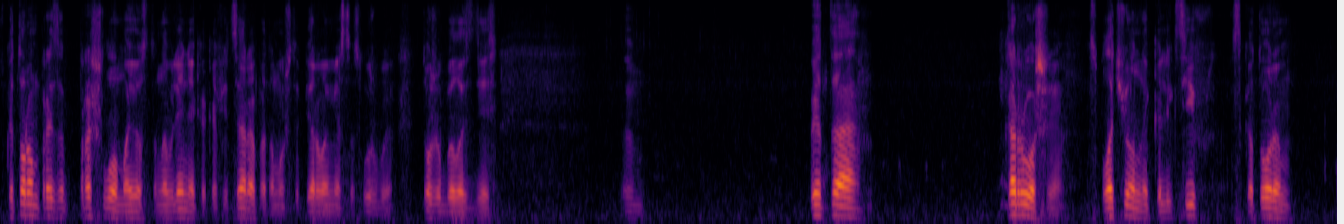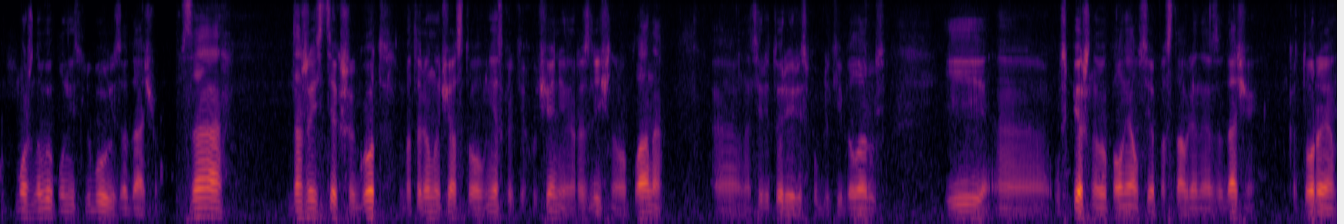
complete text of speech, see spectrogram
в котором прошло мое становление как офицера, потому что первое место службы тоже было здесь. Эм, это хороший, сплоченный коллектив, с которым можно выполнить любую задачу. За даже истекший год батальон участвовал в нескольких учениях различного плана э, на территории Республики Беларусь и э, успешно выполнял все поставленные задачи, которые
